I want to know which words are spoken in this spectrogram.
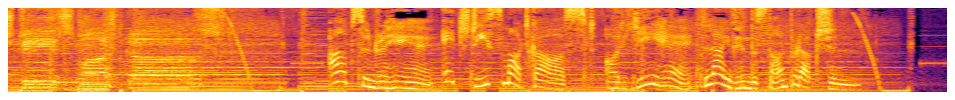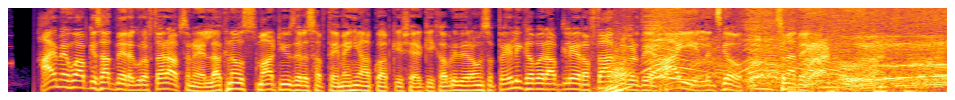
HD cast आप सुन रहे हैं एच डी स्मार्ट कास्ट और ये है लाइव हिंदुस्तान प्रोडक्शन हाय मैं हूँ आपके साथ मैं रघु रफ्तार आप सुन रहे हैं लखनऊ स्मार्ट न्यूज़ इस हफ़्ते में ही आपको आपके शहर की खबरें दे रहा हूँ। सब पहली खबर आपके लिए रफ्तार पकड़ते हैं। हाई लेट्स गो सुनाते हैं।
